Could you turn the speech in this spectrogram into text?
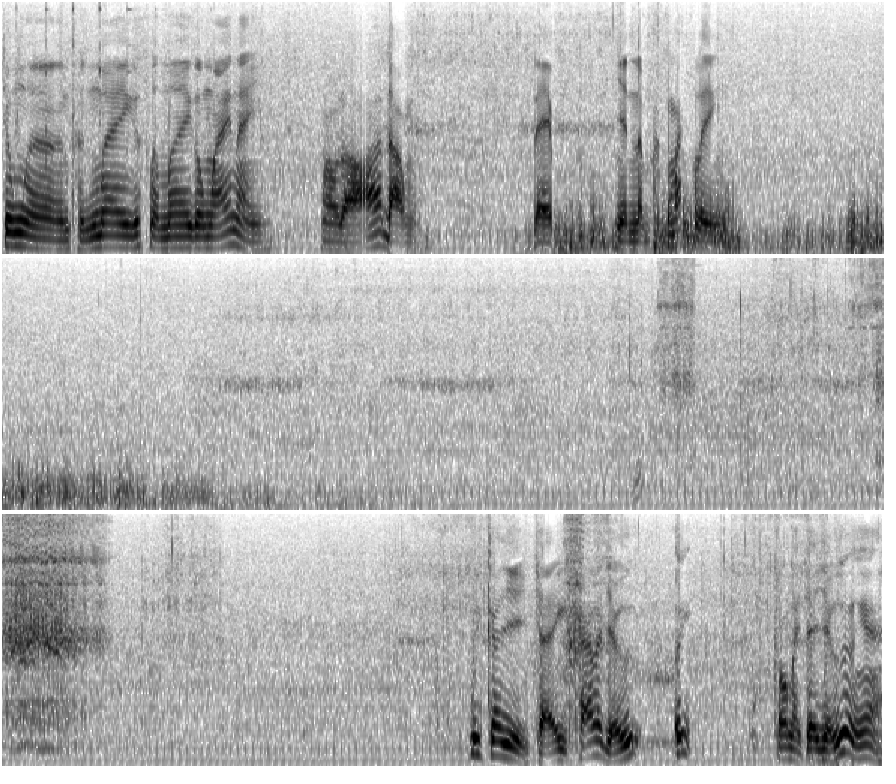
Chung là thượng mê, rất là mê con máy này. Màu đỏ, đồng, đẹp, nhìn là bắt mắt liền. Cái gì? Chạy khá là dữ. Ý, con này chạy dữ rồi nha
